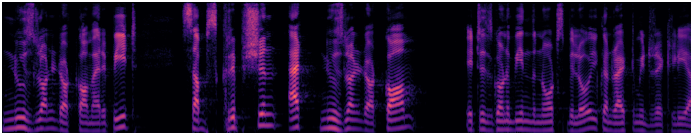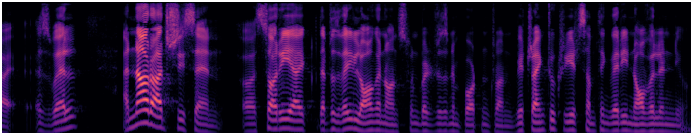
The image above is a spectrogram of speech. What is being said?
newslaundry.com. I repeat, subscription at newslaundry.com. It is going to be in the notes below. You can write to me directly as well. And now, Rajyasree Sen, uh, sorry, I, that was a very long announcement, but it was an important one. We're trying to create something very novel and new.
